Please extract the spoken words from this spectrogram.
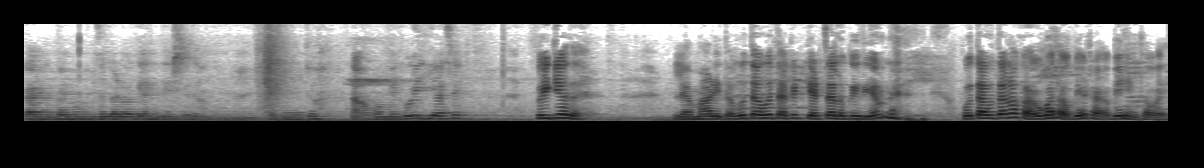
તારી ભાઈ મમ્મી જગાડવા ગયા દેશે જો. હા, મમ્મી હોઈ ગયા છે. હોઈ ગયા છે? એટલે મારી તો હુતા હુતા કિટકેટ ચાલુ કરી એમ ને. હુતા હુતા ન ખાવ ઊભા થાવ, બેઠા, બેહીને ખવાય.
